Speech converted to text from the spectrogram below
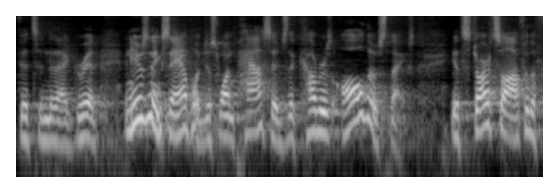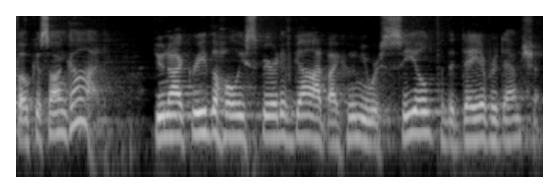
fits into that grid. And here's an example of just one passage that covers all those things. It starts off with a focus on God. Do not grieve the Holy Spirit of God, by whom you were sealed for the day of redemption.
